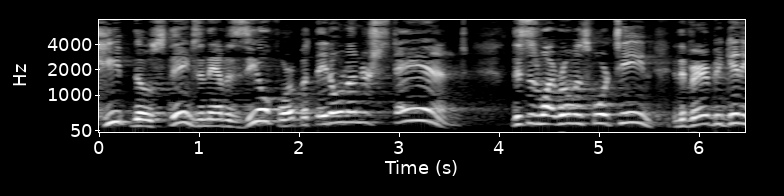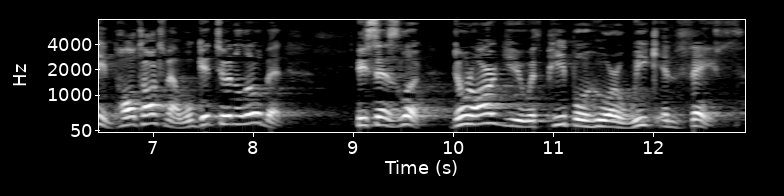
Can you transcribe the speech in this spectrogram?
keep those things and they have a zeal for it, but they don't understand. This is why Romans 14, in the very beginning, Paul talks about. We'll get to it in a little bit. He says, look, don't argue with people who are weak in faith.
